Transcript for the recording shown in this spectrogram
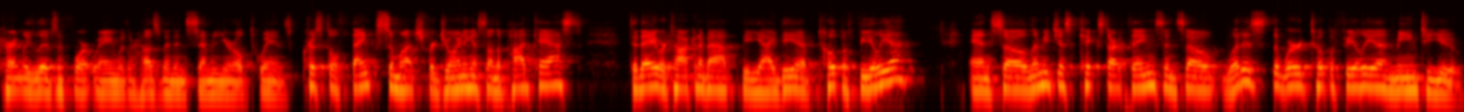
currently lives in fort wayne with her husband and seven year old twins. Crystal thanks so much for joining us on the podcast. Today we're talking about the idea of topophilia. And so let me just kickstart things. And so what does the word topophilia mean to you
